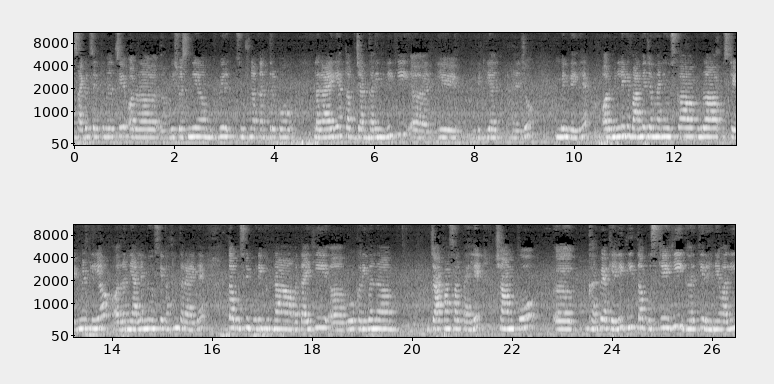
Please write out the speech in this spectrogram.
साइबर सेल की वजह से और विश्वसनीय मुखबिर सूचना तंत्र को लगाया गया, तब जानकारी मिली कि ये बिटिया है जो, मिल गई है। और मिलने के बाद में जब मैंने उसका पूरा स्टेटमेंट लिया और न्यायालय में उसके कथन कराए गए, तब उसने पूरी घटना बताई कि वो करीबन चार पाँच साल पहले शाम को घर पे अकेली थी, तब उसके ही घर की रहने वाली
